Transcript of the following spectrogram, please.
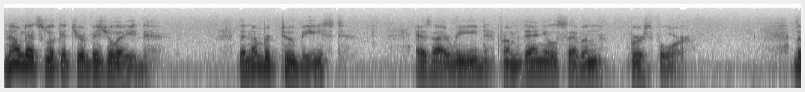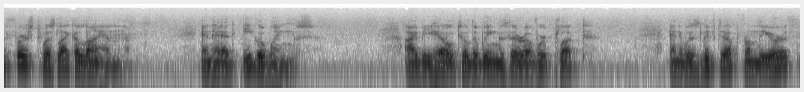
Now let's look at your visual aid. The number two beast as I read from Daniel 7, verse 4. The first was like a lion, and had eagle wings. I beheld till the wings thereof were plucked, and it was lifted up from the earth,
